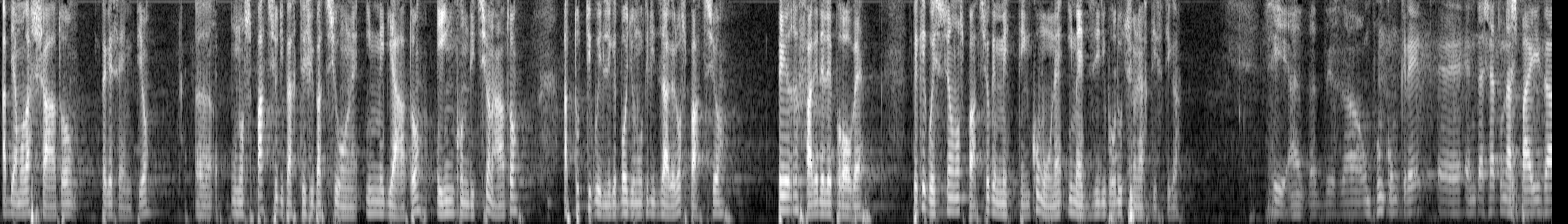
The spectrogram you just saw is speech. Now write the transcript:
abbiamo lasciato, per esempio, eh, uno spazio di partecipazione immediato e incondizionato a tutti quelli che vogliono utilizzare lo spazio per fare delle prove, perché questo è uno spazio che mette in comune i mezzi di produzione artistica. Sí, eh, des d'un punt concret eh, hem deixat un espai de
